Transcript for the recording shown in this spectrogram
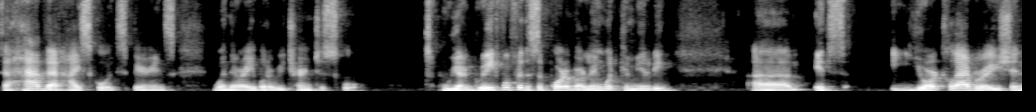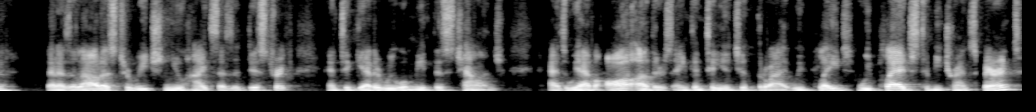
to have that high school experience when they're able to return to school. We are grateful for the support of our Lynwood community um, it's your collaboration that has allowed us to reach new heights as a district, and together we will meet this challenge. As we have all others and continue to thrive. We pledge, we pledge to be transparent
